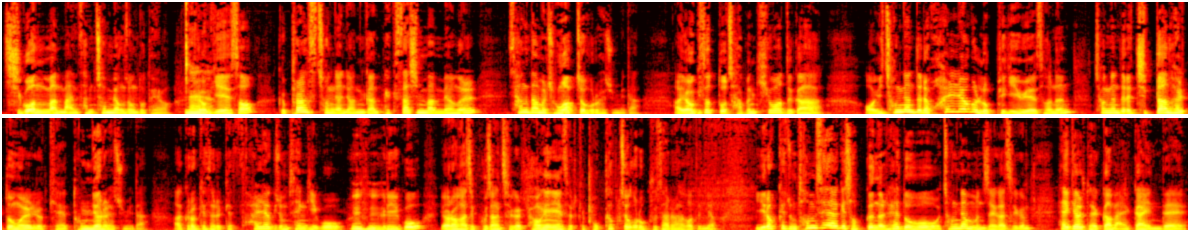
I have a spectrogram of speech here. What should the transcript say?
직원만 13,000명 정도 돼요. 네. 여기에서 그 프랑스 청년 연간 140만 명을 상담을 종합적으로 해줍니다. 아, 여기서 또 잡은 키워드가 어, 이 청년들의 활력을 높이기 위해서는 청년들의 집단 활동을 이렇게 독려를 해줍니다. 아, 그렇게 해서 이렇게 활력이 좀 생기고 으흠. 그리고 여러 가지 보장책을 병행해서 이렇게 복합적으로 구사를 하거든요. 이렇게 좀 섬세하게 접근을 해도 청년 문제가 지금 해결될까 말까인데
